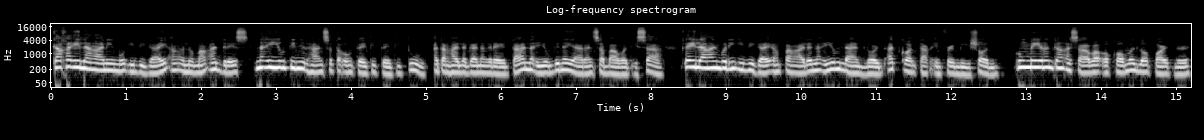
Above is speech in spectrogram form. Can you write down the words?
kakailanganin mong ibigay ang anumang address na iyong tinirhan sa taong 2022 at ang halaga ng renta na iyong binayaran sa bawat isa. Kailangan mo ring ibigay ang pangalan ng iyong landlord at contact information. Kung mayroon kang asawa o common law partner,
